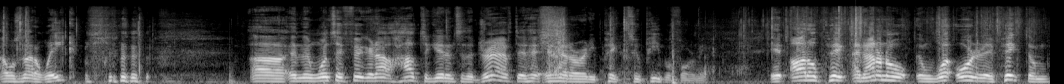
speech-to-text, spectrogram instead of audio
I was not awake. uh, and then once I figured out how to get into the draft, it, it had already picked two people for me. It auto picked, and I don't know in what order they picked them,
